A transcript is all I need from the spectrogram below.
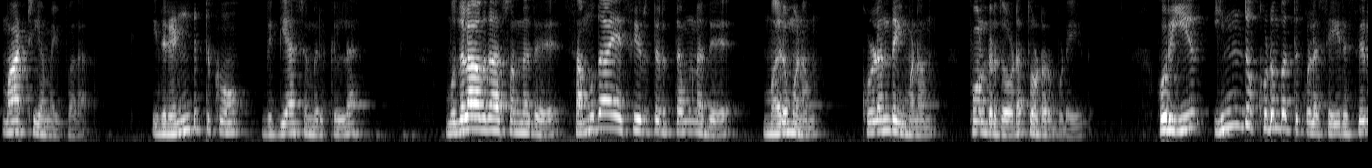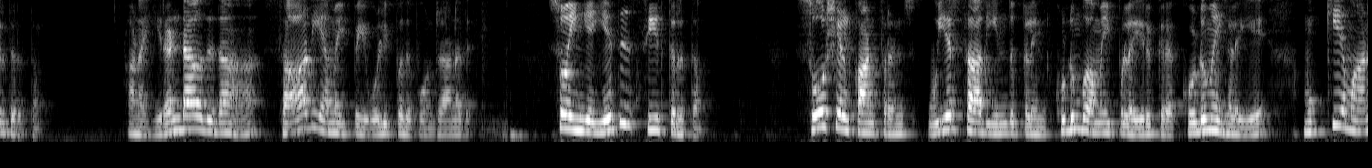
மாற்றி அமைப்பதா இது ரெண்டுத்துக்கும் வித்தியாசம் இருக்குல்ல? முதலாவதாக சொன்னது சமுதாய சீர்திருத்தம்னது மறுமணம் குழந்தை மனம் போன்றதோட தொடர்புடையது. ஒரு இந்து குடும்பத்துக்குள்ளே செய்கிற சீர்திருத்தம். ஆனால் இரண்டாவது தான் சாதி அமைப்பை ஒழிப்பது போன்றானது. ஸோ இங்கே எது சீர்திருத்தம்? சோஷியல் கான்ஃபரன்ஸ் உயர் சாதி இந்துக்களின் குடும்ப அமைப்பில் இருக்கிற கொடுமைகளையே முக்கியமான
